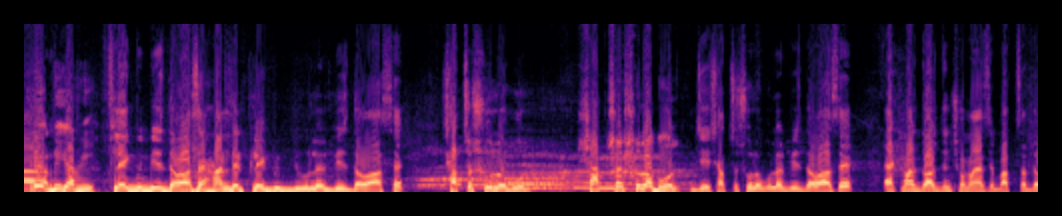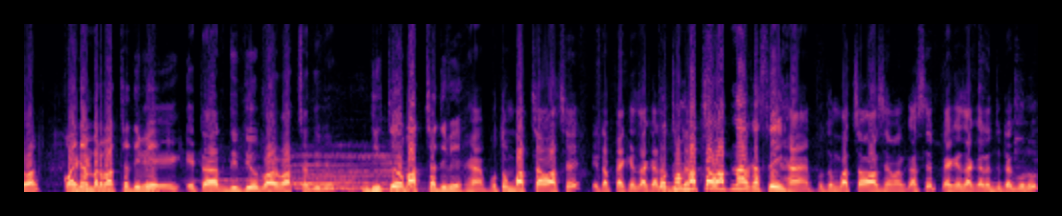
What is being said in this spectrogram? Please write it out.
আর ফ্লেক বি গাভী। ফ্লেগবি বীজ দেওয়া আছে হান্ড্রেড ফ্লেগবি বুলের বীজ দেওয়া আছে। সাতশো ষোলো বুল সাতশো ষোলো বল। জি সাতশো ষোলো বুলের বীজ দেওয়া আছে। এক মাস দশ দিন সময় আছে বাচ্চা দেওয়ার। কয় নাম্বার বাচ্চা দিবে? এ- এটার দ্বিতীয়বার বাচ্চা দিবে। দ্বিতীয় বাচ্চা দিবে? হ্যাঁ প্রথম বাচ্চাও আছে। এটা প্যাকেজ আকারে প্রথম বাচ্চাও আপনার কাছে? হ্যাঁ প্রথম বাচ্চাও আছে আমার কাছে। প্যাকেজ আকারে দুটা গরু।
